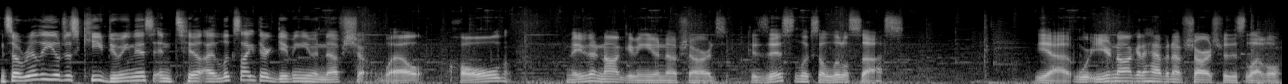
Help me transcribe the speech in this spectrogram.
And so really you'll just keep doing this until it looks like they're giving you enough well, hold. Maybe they're not giving you enough shards because this looks a little sus. Yeah, you're not going to have enough shards for this level.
